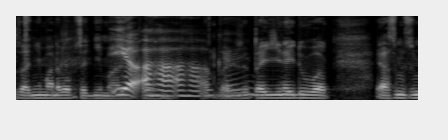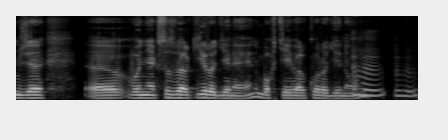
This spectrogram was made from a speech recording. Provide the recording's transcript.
za nima nebo před nima. Mhm. Jo, jako. aha, aha, ok. Takže to je jiný důvod. Já si myslím, že uh, oni jak jsou z velké rodiny, nebo chtějí velkou rodinu, Mhm, mhm.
